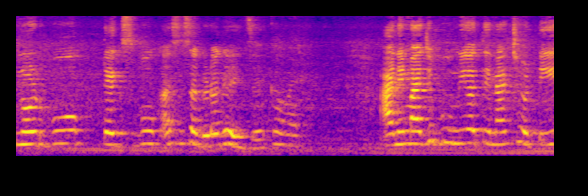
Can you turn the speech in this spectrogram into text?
नोटबुक टेक्स्टबुक असं सगळं घ्यायचं आहे आणि माझी भूमी होती ना छोटी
